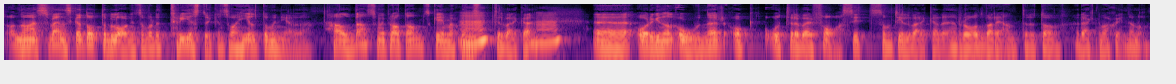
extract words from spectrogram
av de här svenska dotterbolagen så var det tre stycken som var helt dominerade. Halda som vi pratade om, skrivmaskinstillverkare. Eh, Original Owner och Åtvidaberg Facit som tillverkade en rad varianter av räknemaskiner. Då.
